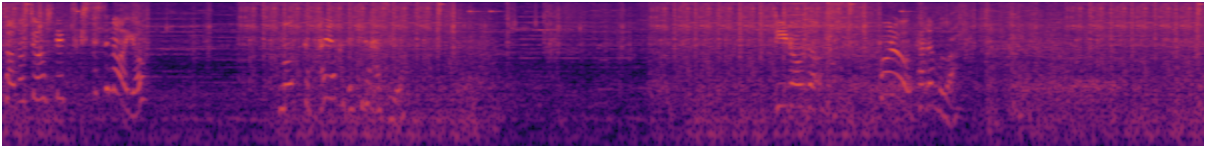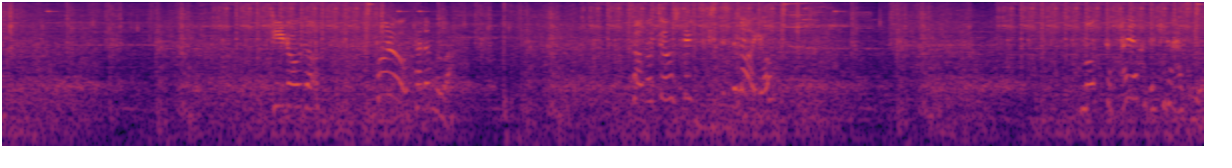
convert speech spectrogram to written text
その調子で突き進むわよ。もっと早くできるはずよ。リロード。フォロー頼むわ。リロード。フォロー頼むわ。その調子で突き進むわよ。もっと早くできるはずよ。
